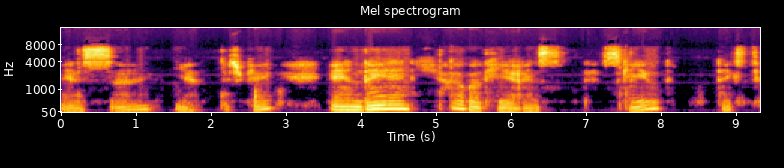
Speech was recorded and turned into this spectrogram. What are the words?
And uh, yeah that's okay. And then how about here? And scaled text.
